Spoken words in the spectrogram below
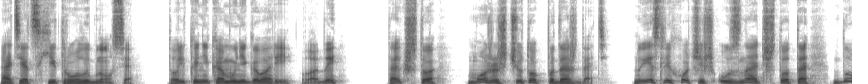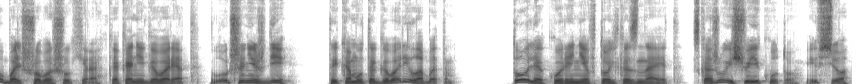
Отец хитро улыбнулся. Только никому не говори, лады? Так что можешь чуток подождать. Но если хочешь узнать что-то до большого шухера, как они говорят, лучше не жди. Ты кому-то говорил об этом? Толя Коренев только знает. Скажу еще Якуту, и все.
